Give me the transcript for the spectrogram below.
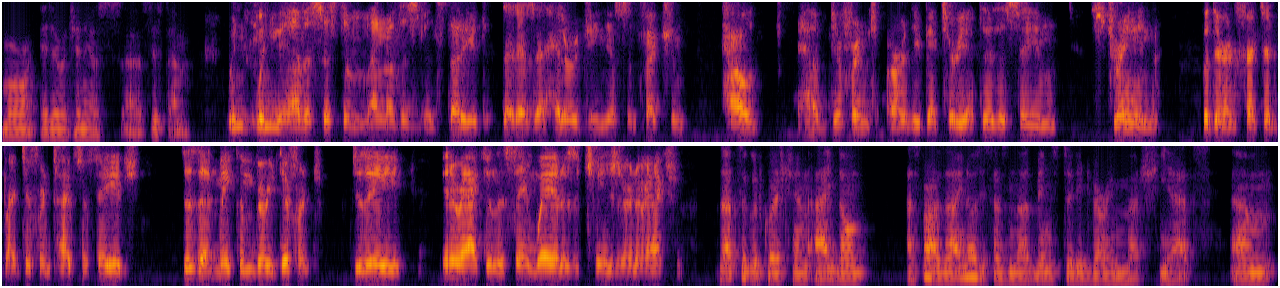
more heterogeneous uh, system. When, when you have a system, I don't know if this has been studied, that has a heterogeneous infection, how, how different are the bacteria? If they're the same strain, but they're infected by different types of phage, does that make them very different? Do they interact in the same way, or does it change their interaction? That's a good question. I don't as far as I know, this has not been studied very much yet. Um,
